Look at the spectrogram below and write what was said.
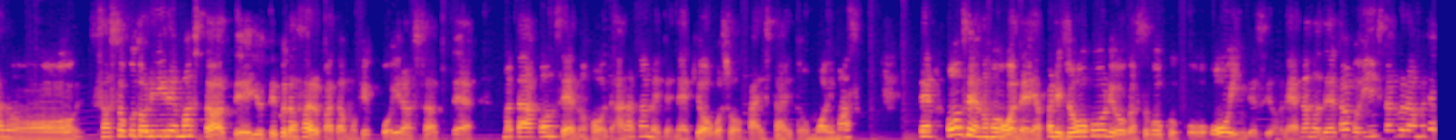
あのー、早速取り入れましたって言ってくださる方も結構いらっしゃって、また音声の方で改めてね、今日ご紹介したいと思います。で、音声の方がね、やっぱり情報量がすごくこう多いんですよね。なので多分インスタグラムで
